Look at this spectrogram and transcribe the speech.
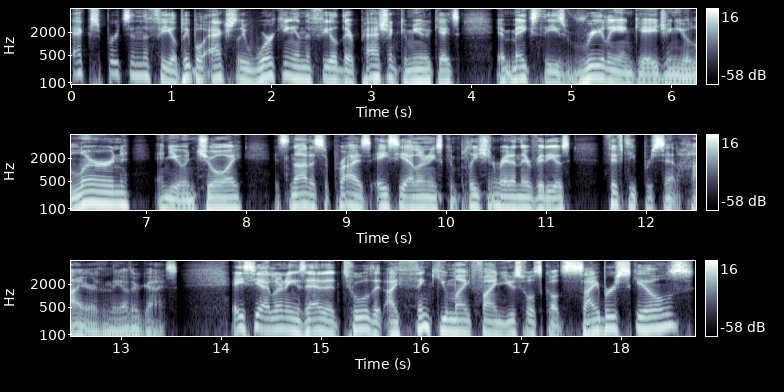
experts in the field, people actually working in the field. Their passion communicates. It makes these really engaging. You learn and you enjoy. It's not a surprise. ACI Learning's completion rate on their videos 50% higher than the other guys. ACI Learning has added a tool that I think you might find useful. It's called Cyber Skills.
